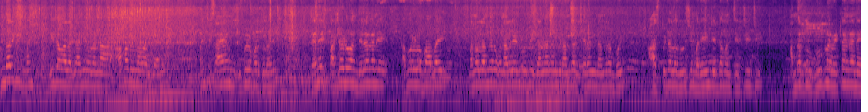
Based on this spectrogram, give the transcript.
అందరికీ మంచి బీద వాళ్ళకి కానీ ఎవరన్నా ఆపద ఉన్న వారికి కానీ మంచి సాయం ఉపయోగపడుతున్నది. గణేష్ పడ్డాడు అని తెలియగానే కబరులో బాబాయ్. మన వాళ్ళందరూ ఒక నలభై రోజులు గంగానందిని అందరు చిరంగిని అందరం పోయి హాస్పిటల్లో చూసి మరి ఏం చేద్దామని చర్చించి అందరితో గ్రూప్లో పెట్టంగానే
